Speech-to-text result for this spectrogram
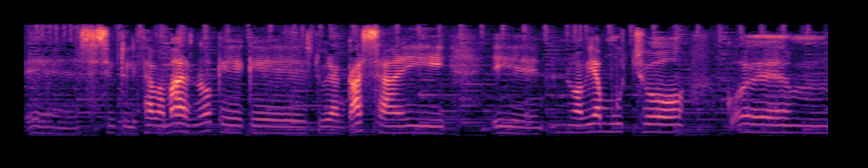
eh, se utilizaba más, ¿no? Que, que estuviera en casa y, y no había mucho, em,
